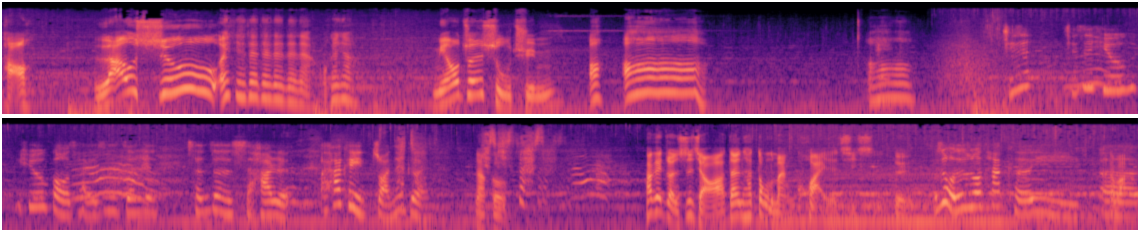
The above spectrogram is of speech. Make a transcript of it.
好，老鼠，哎，等等等等等等，我看一下，瞄准鼠群，哦哦哦，其实。其实 Hugo Hugo 才是真正真正的杀人，他可以转那个，那个，他可以转视角啊，但是他动的蛮快的，其实对。不是，我是说他可以，呃，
